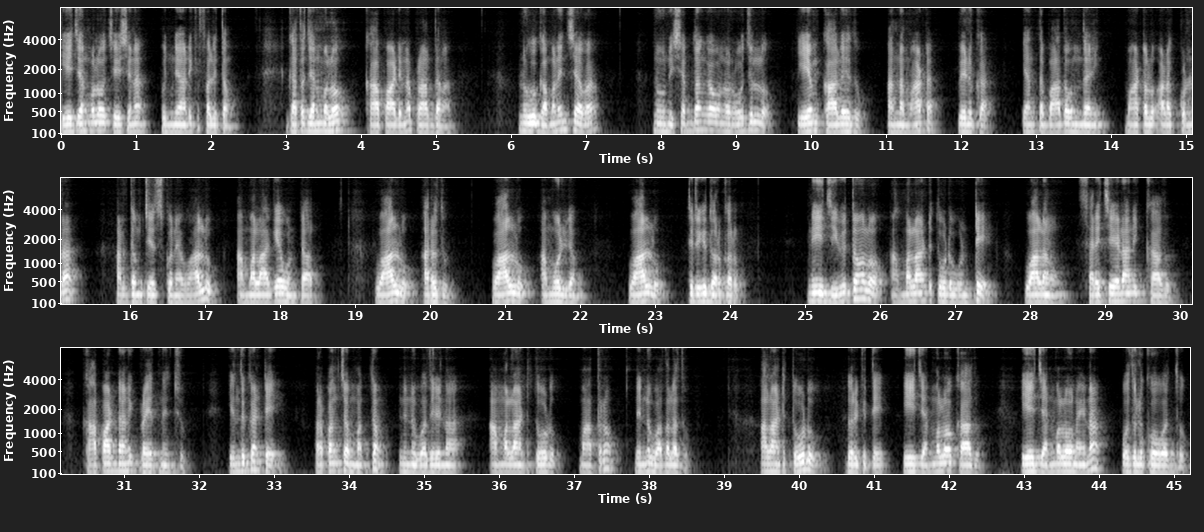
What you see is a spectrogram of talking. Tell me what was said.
ఏ జన్మలో చేసిన పుణ్యానికి ఫలితం? గత జన్మలో కాపాడిన ప్రార్థన. నువ్వు గమనించావా? నువ్వు నిశ్శబ్దంగా ఉన్న రోజుల్లో ఏం కాలేదు అన్న మాట వెనుక ఎంత బాధ ఉందని మాటలు అడగకుండా అర్థం చేసుకునే వాళ్ళు అమ్మలాగే ఉంటారు. వాళ్ళు అరుదు. వాళ్ళు అమూల్యం. వాళ్ళు తిరిగి దొరకరు. నీ జీవితంలో అమ్మలాంటి తోడు ఉంటే వాళ్ళను సరిచేయడానికి కాదు కాపాడడానికి ప్రయత్నించు. ఎందుకంటే ప్రపంచం మొత్తం నిన్ను వదిలిన అమ్మలాంటి తోడు మాత్రం నిన్ను వదలదు. అలాంటి తోడు దొరికితే ఈ జన్మలో కాదు ఏ జన్మలోనైనా వదులుకోవద్దు.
